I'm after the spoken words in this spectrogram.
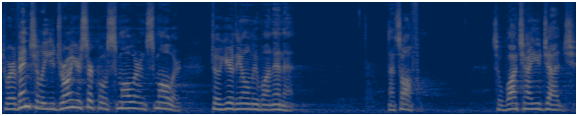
To where eventually you draw your circle smaller and smaller till you're the only one in it. That's awful. So watch how you judge.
